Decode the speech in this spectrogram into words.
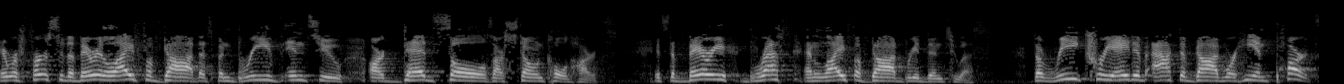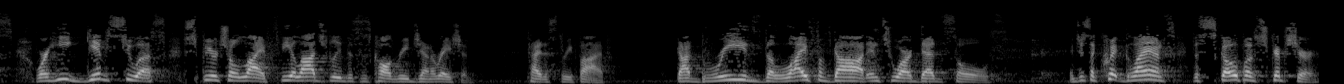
It refers to the very life of God that's been breathed into our dead souls, our stone cold hearts. It's the very breath and life of God breathed into us the recreative act of God where He imparts, where He gives to us spiritual life. Theologically, this is called regeneration. Titus 3 5. God breathes the life of God into our dead souls. And just a quick glance, the scope of Scripture.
